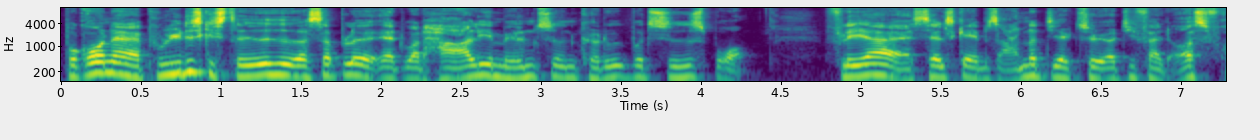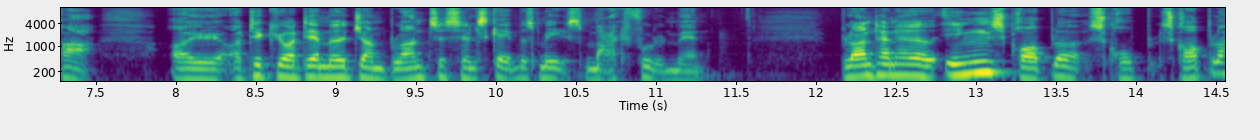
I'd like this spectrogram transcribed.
På grund af politiske stridigheder, så blev Edward Harley i mellemtiden kørt ud på et sidespor. Flere af selskabets andre direktører, de faldt også fra, og, øh, og det gjorde dermed John Blunt til selskabets mest magtfulde mand. Blunt han havde ingen skrubler, skrub, skrubler.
